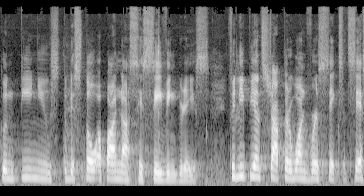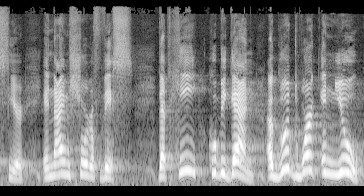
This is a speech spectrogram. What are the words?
continues to bestow upon us His saving grace. Philippians chapter 1, verse 6, it says here, And I'm sure of this, that he who began a good work in you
